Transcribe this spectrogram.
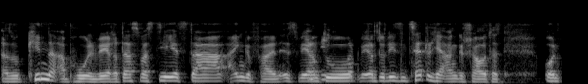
Also Kinder abholen wäre das, was dir jetzt da eingefallen ist, während du, während du diesen Zettel hier angeschaut hast. Und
